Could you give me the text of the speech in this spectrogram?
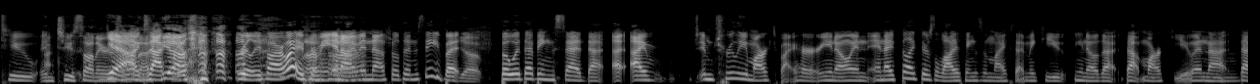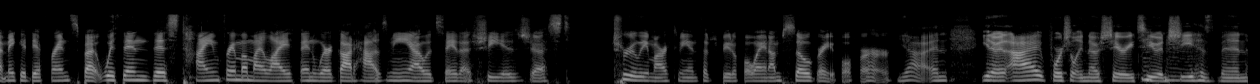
to in Tucson, Arizona. Yeah, exactly. Yeah. really far away from uh-huh. me, and I'm uh-huh. in Nashville, Tennessee. But yep. but with that being said, that I, I am truly marked by her, you know, and and I feel like there's a lot of things in life that make you, you know, that that mark you and that mm-hmm. that make a difference. But within this time frame of my life and where God has me, I would say that she is just truly marked me in such a beautiful way and I'm so grateful for her. Yeah, and you know, and I fortunately know Sherry too mm-hmm. and she mm-hmm. has been,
